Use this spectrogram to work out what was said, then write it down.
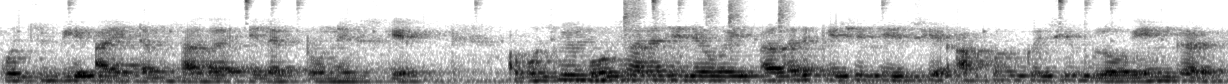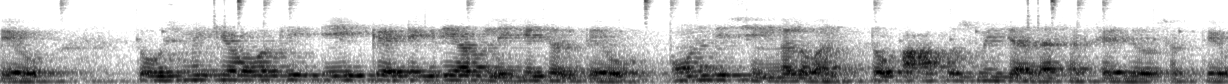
कुछ भी आइटम्स आ गए इलेक्ट्रॉनिक्स के। अब उसमें बहुत सारी चीज़ें हो गई। अगर किसी चीज़ की आप किसी ब्लॉगिंग करते हो तो उसमें क्या होगा कि एक कैटेगरी आप लेके चलते हो ओनली सिंगल वन तो आप उसमें ज़्यादा सक्सेस हो सकते हो।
